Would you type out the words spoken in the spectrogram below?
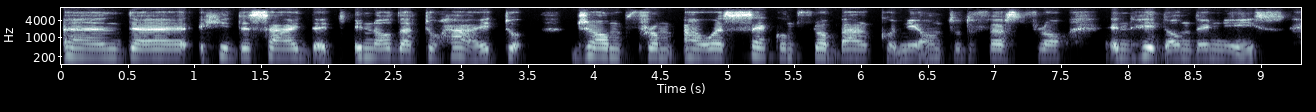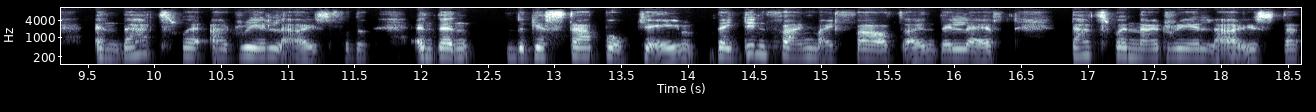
and uh, he decided in order to hide to jump from our second floor balcony onto the first floor and hid underneath and that's where i realized for the and then the gestapo came they didn't find my father and they left that's when i realized that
